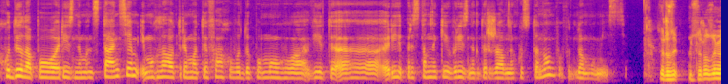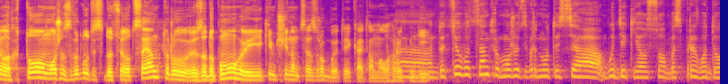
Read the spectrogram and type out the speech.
ходила по різним інстанціям і могла отримати фахову допомогу від е, представників різних державних установ в одному місці. Зроз- Зрозуміло, хто може звернутися до цього центру за допомогою, і яким чином це зробити? Яка там алгоритм Е, дій? До цього центру можуть звернутися будь-які особи з приводу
